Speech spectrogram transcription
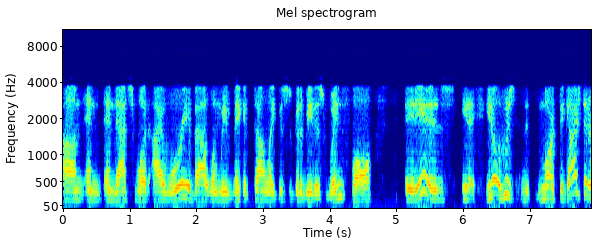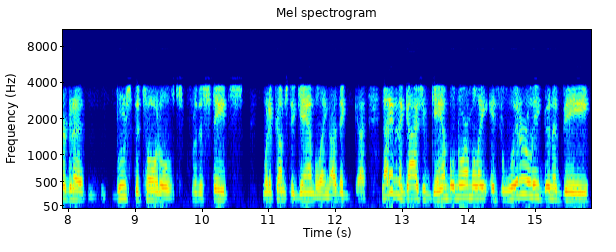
Um, and and that's what I worry about when we make it sound like this is going to be this windfall. It is. You know, you know who's Mark? The guys that are going to boost the totals for the states when it comes to gambling are the uh, not even the guys who gamble normally. It's literally going to be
